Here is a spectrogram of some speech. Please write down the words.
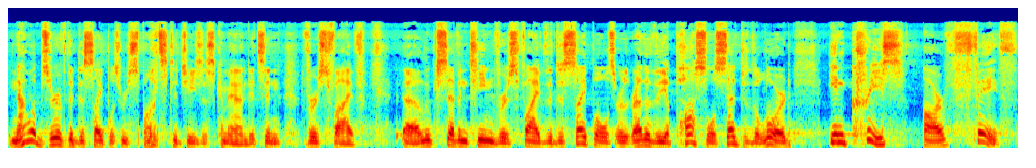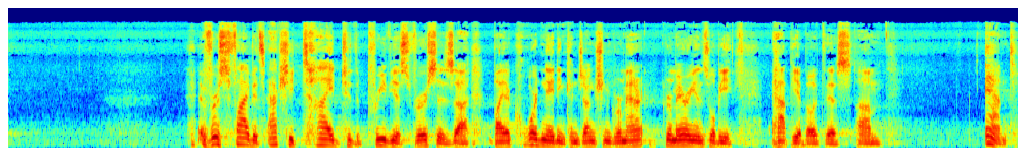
Now, observe the disciples' response to Jesus' command. It's in verse 5. Uh, Luke 17, verse 5. The disciples, or rather the apostles, said to the Lord, Increase our faith. Verse 5, it's actually tied to the previous verses uh, by a coordinating conjunction. Grammar- grammarians will be happy about this. Um, and,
